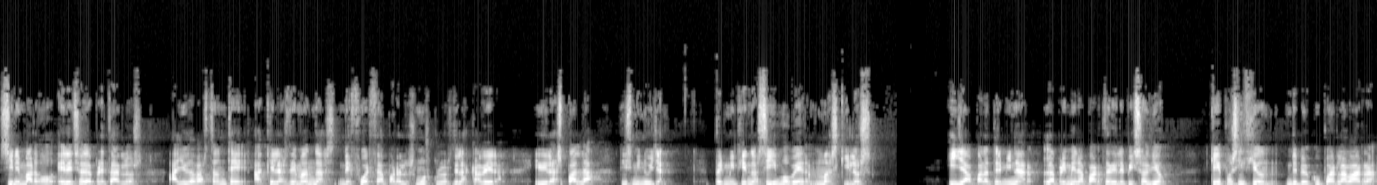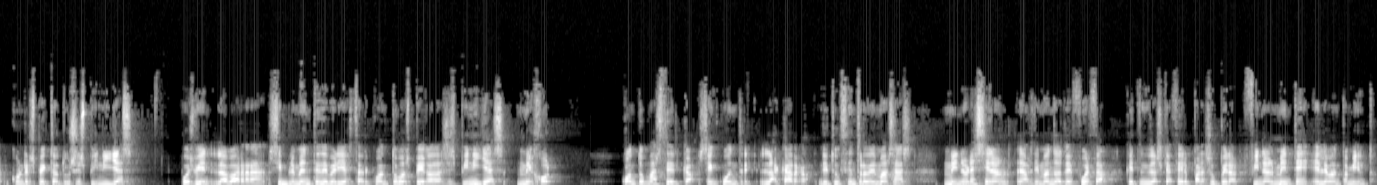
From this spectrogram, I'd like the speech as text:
Sin embargo, el hecho de apretarlos ayuda bastante a que las demandas de fuerza para los músculos de la cadera y de la espalda disminuyan, permitiendo así mover más kilos. Y ya para terminar la primera parte del episodio, ¿qué posición debe ocupar la barra con respecto a tus espinillas? Pues bien, la barra simplemente debería estar cuanto más pegada a las espinillas, mejor. Cuanto más cerca se encuentre la carga de tu centro de masas, menores serán las demandas de fuerza que tendrás que hacer para superar finalmente el levantamiento.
